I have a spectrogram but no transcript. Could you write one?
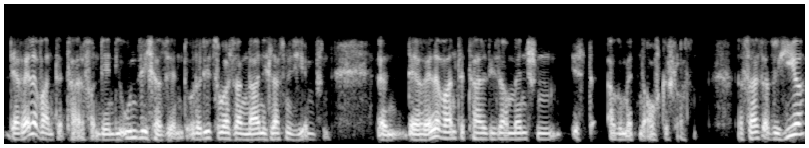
der relevante Teil von denen, die unsicher sind oder die zum Beispiel sagen, nein, ich lasse mich nicht impfen, äh, der relevante Teil dieser Menschen ist Argumenten aufgeschlossen. Das heißt also hier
